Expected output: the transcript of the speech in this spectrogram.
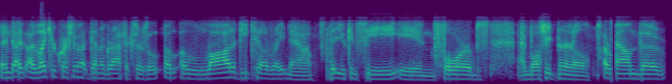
and I, I like your question about demographics. There's a, a, a, lot of detail right now that you can see in Forbes and Wall Street Journal around the,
